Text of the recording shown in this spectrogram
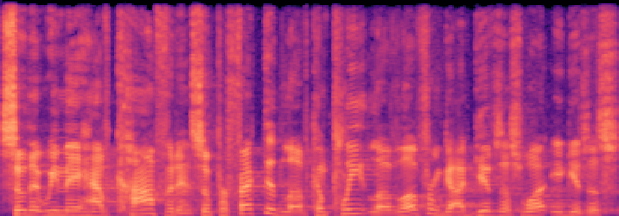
so that we may have confidence. So, perfected love, complete love, love from God gives us what? It gives us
